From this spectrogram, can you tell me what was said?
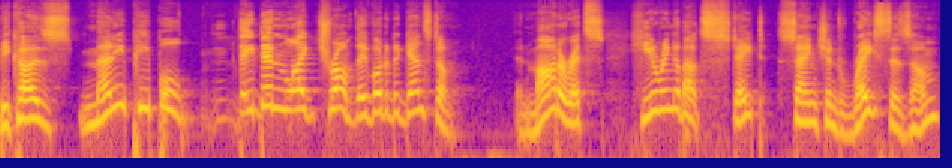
because many people they didn't like Trump. They voted against him. And moderates hearing about state-sanctioned racism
